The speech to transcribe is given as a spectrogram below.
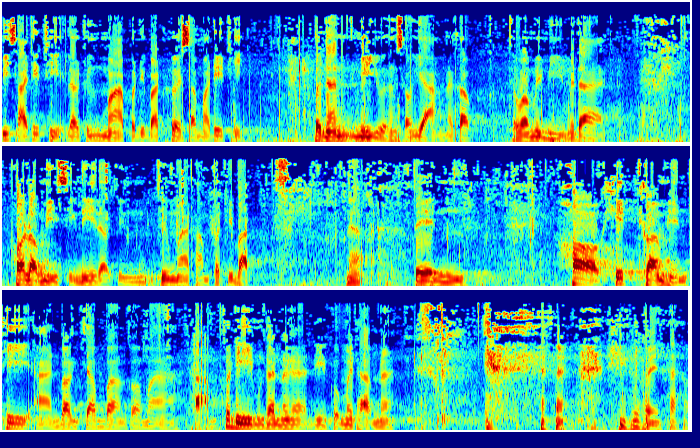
มิสายทิฏฐิเราถึงมาปฏิบัติเพื่อสมาธิิเพราะนั้นมีอยู่ทั้งสองอย่างนะครับ แต่ว่าไม่มีไม่ได้ เพราะเรามีสิ่งนี้เราจึงจึงมาทำปฏิบัตินะเป็น ข้อคิดความเห็นที่อ่านบ้างจำบ้างก็มาถามก็ดีเหมือนกันนะฮะดีกว่าไม่ถามนะไม่ถาม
